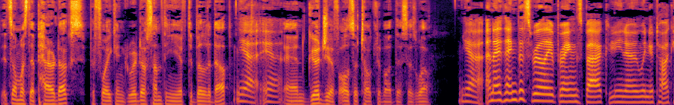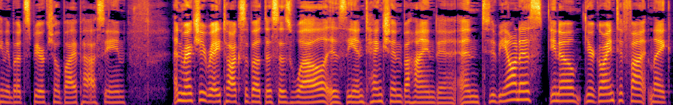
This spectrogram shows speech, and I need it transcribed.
It's almost a paradox. Before you can get rid of something, you have to build it up. Yeah, yeah. And Gurdjieff also talked about this as well. Yeah, and I think this really brings back, you know, when you're talking about spiritual bypassing, and Reggie Ray talks about this as well, is the intention behind it. And to be honest, you know, you're going to find like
